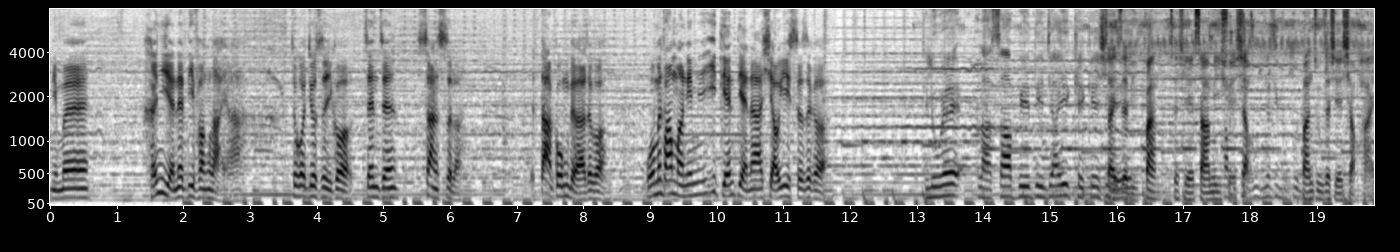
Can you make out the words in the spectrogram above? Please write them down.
你们。很远的地方来啊，这个就是一个真正善事了，大功德啊！这个我们帮忙你们一点点啊，小意思这个。在这里办这些沙弥学校，帮助这些小孩，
